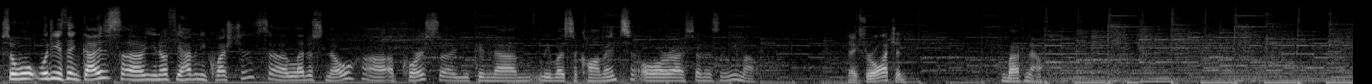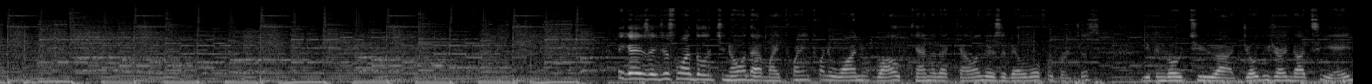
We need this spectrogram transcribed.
So what, what do you think guys uh, you know if you have any questions uh, let us know uh, of course uh, you can um, leave us a comment or uh, send us an email Thanks for watching. bye for now Hey guys, I just wanted to let you know that my 2021 Wild Canada calendar is available for purchase. You can go to uh, joedesjardins.ca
